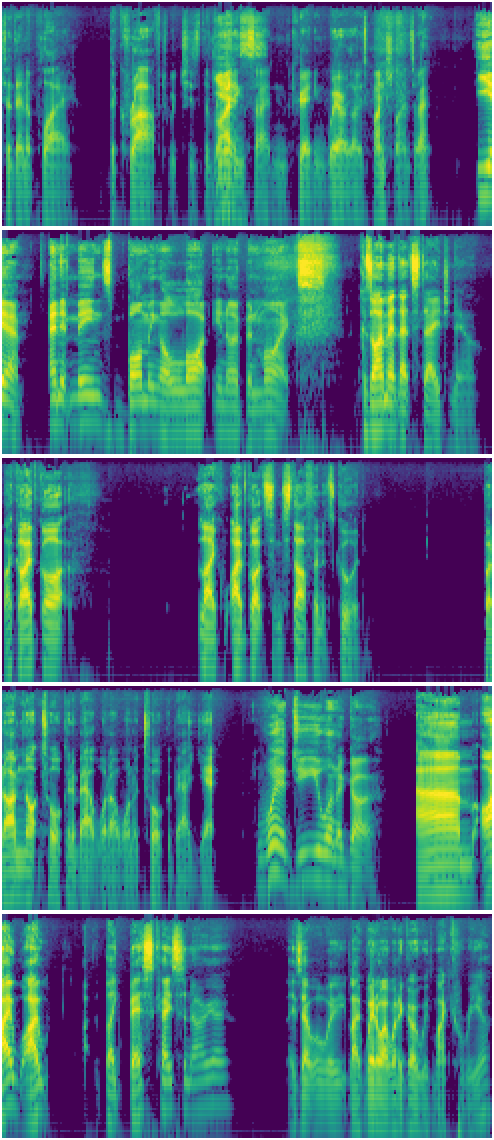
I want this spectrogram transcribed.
to then apply the craft, which is the writing side and creating where are those punchlines, right? yeah, and it means bombing a lot in open mics. Because I'm at that stage now. Like I've got, like I've got some stuff and it's good, but I'm not talking about what I want to talk about yet. Where do you want to go? Um, I, I, like best case scenario, is that what we like? Where do I want to go with my career?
